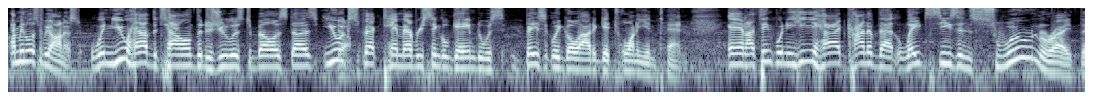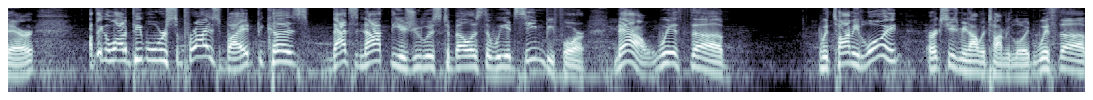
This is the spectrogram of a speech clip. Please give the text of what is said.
I mean, let's be honest. When you have the talent that Azuolas Tubelis does, you Yeah. expect him every single game to basically go out and get 20 and 10. And I think when he had kind of that late season swoon right there, I think a lot of people were surprised by it because that's not the Azulis Tabellis that we had seen before. Now, with uh, with Tommy Lloyd, or excuse me, not with Tommy Lloyd, with uh,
